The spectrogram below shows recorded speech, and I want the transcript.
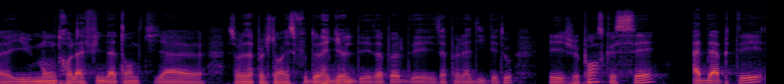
ils montrent la file d'attente qu'il y a sur les Apple Store et se foutent de la gueule des Apple des Apple addicts et tout. Et je pense que c'est adapté,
